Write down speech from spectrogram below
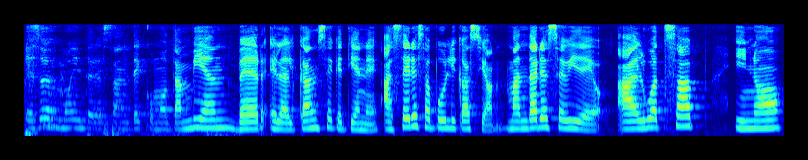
Eso es muy interesante, como también ver el alcance que tiene hacer esa publicación, mandar ese video al WhatsApp y no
